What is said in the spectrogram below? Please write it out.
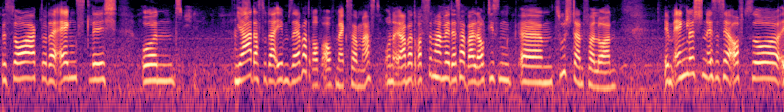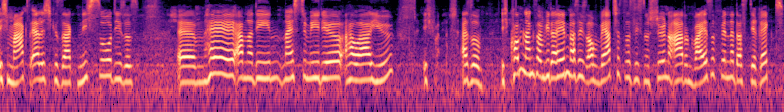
besorgt oder ängstlich und ja, dass du da eben selber drauf aufmerksam machst. Und, aber trotzdem haben wir deshalb halt auch diesen ähm, Zustand verloren. Im Englischen ist es ja oft so, ich mag es ehrlich gesagt nicht so, dieses ähm, Hey, I'm Nadine, nice to meet you, how are you? Ich, also ich komme langsam wieder hin, dass ich es auch wertschätze, dass ich es eine schöne Art und Weise finde, dass direkt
